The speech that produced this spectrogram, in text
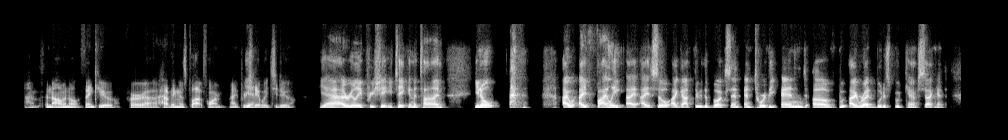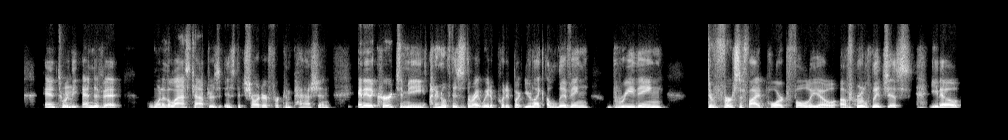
I'm phenomenal. Thank you for uh, having this platform. I appreciate yeah. what you do. Yeah, I really appreciate you taking the time. You know, I, I finally I, I, so I got through the books and and toward the end of I read Buddhist Boot Camp second, and toward mm. the end of it, one of the last chapters is the Charter for Compassion, and it occurred to me I don't know if this is the right way to put it, but you're like a living, breathing, diversified portfolio of religious, you know,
